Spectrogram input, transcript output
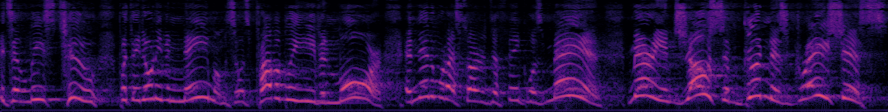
it's at least two, but they don't even name them, so it's probably even more. And then what I started to think was, man, Mary and Joseph, goodness gracious.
